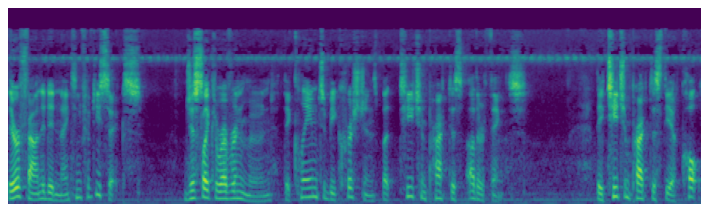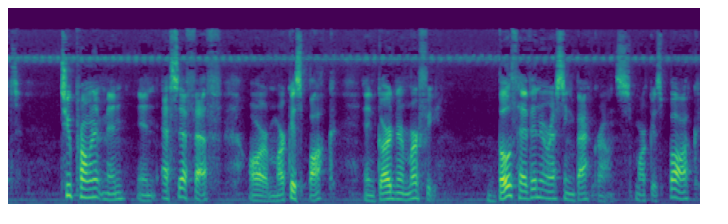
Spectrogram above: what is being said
They were founded in 1956 just like the Reverend Moon, they claim to be Christians but teach and practice other things. They teach and practice the occult. Two prominent men in SFF are Marcus Bach and Gardner Murphy. Both have interesting backgrounds. Marcus Bach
